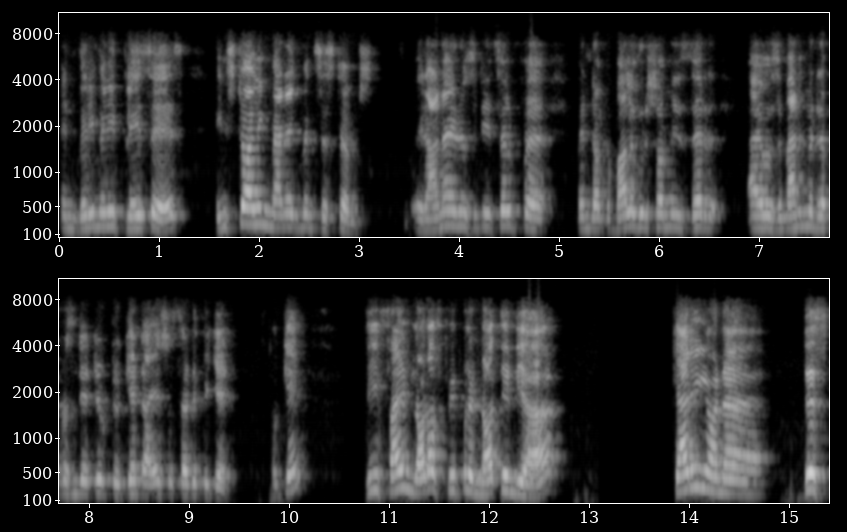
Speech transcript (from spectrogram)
in very many places, installing management systems. In Anna University itself, uh, when Dr. Balagurusamy is there, I was a management representative to get ISO certificate. Okay. We find a lot of people in North India carrying on a disk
